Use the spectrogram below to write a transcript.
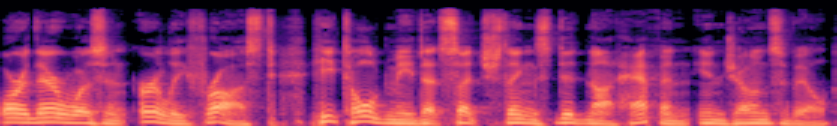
or there was an early frost, he told me that such things did not happen in Jonesville.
